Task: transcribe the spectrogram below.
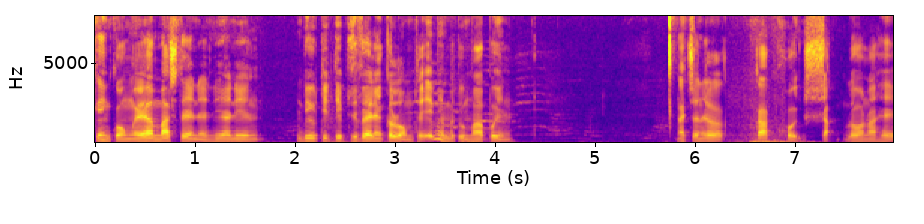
ken kong ngai master ne hianin beauty tips velen ka lom the em em tu ma point a channel ka khoi sak do na he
